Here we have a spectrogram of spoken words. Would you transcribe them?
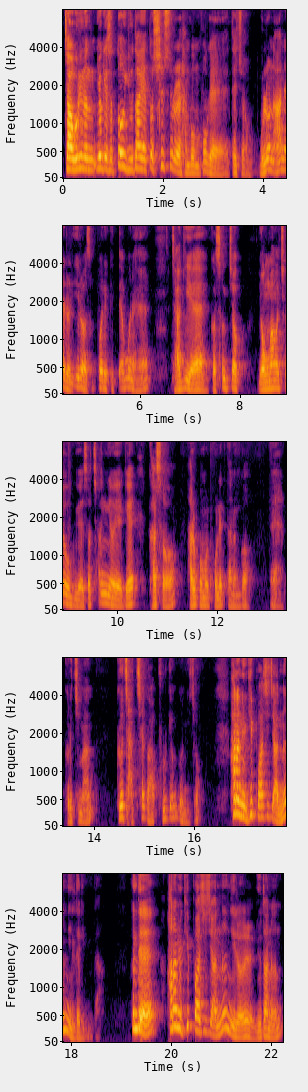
자, 우리는 여기서 또 유다의 또 실수를 한번 보게 되죠. 물론 아내를 잃어서 버렸기 때문에 자기의 그 성적 욕망을 채우기 위해서 창녀에게 가서 하룻밤을 보냈다는 거. 예, 그렇지만 그 자체가 불경건이죠. 하나님 기뻐하시지 않는 일들입니다. 근데 하나님 기뻐하시지 않는 일을 유다는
